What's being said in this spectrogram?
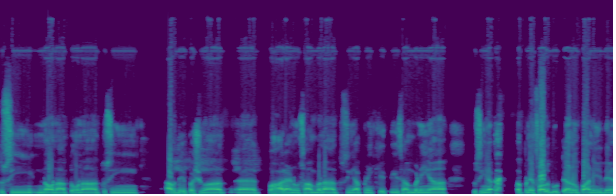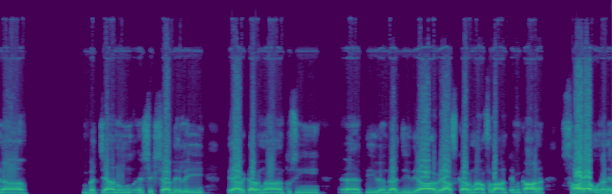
ਤੁਸੀਂ ਨਹਾਉਣਾ ਧੋਣਾ ਤੁਸੀਂ ਆਪਦੇ ਪਸ਼ੂਆਂ ਅਹ, ਪਹਾੜਾਂ ਨੂੰ ਸਾਂਭਣਾ ਤੁਸੀਂ ਆਪਣੀ ਖੇਤੀ ਸਾਂਭਣੀ ਆ ਤੁਸੀਂ ਆਪਣੇ ਫਲ ਬੂਟਿਆਂ ਨੂੰ ਪਾਣੀ ਦੇਣਾ ਬੱਚਿਆਂ ਨੂੰ ਅ, ਸਿੱਖਿਆ ਦੇ ਲਈ ਤਿਆਰ ਕਰਨਾ ਤੁਸੀਂ ਅਹ, ਤੀਰ ਅੰਦਾਜ਼ੀ ਦਾ ਅਭਿਆਸ ਕਰਨਾ ਫਲਾਣ ਤੇ ਮਕਾਨ ਸਾਰਾ ਉਹਨਾਂ ਨੇ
